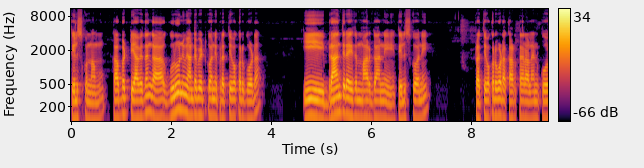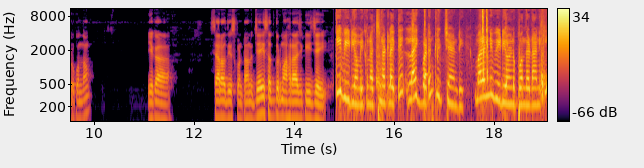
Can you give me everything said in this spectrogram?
తెలుసుకున్నాము. కాబట్టి ఆ విధంగా గురువుని అంటబెట్టుకొని ప్రతి ఒక్కరు కూడా ఈ భ్రాంతి రహిత మార్గాన్ని తెలుసుకొని ప్రతి ఒక్కరు కూడా కడతారాలని కోరుకుందాం. ఇక సెలవు తీసుకుంటాను. జై సద్గురు మహారాజ్కి జై. ఈ వీడియో మీకు నచ్చినట్లయితే లైక్ బటన్ క్లిక్ చేయండి. మరిన్ని వీడియోలను పొందడానికి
